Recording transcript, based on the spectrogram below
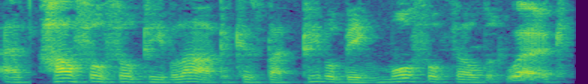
at how fulfilled people are because by people being more fulfilled at work,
